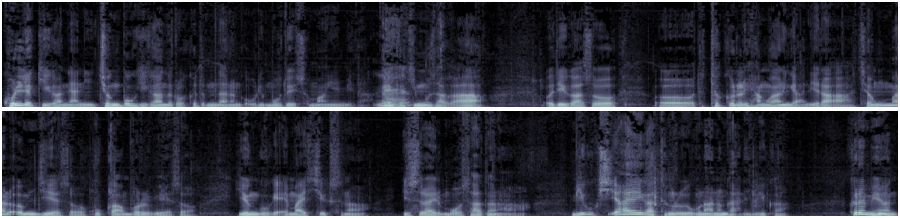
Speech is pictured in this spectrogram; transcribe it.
권력기관이 아닌 정보기관으로 거듭나는 거 우리 모두의 소망입니다. 그러니까 네. 기무사가 어디 가서 어, 특권을 향후하는 게 아니라 정말 엄지에서 국가 안보를 위해서 영국의 MI6나 이스라엘 모사드나 미국 CIA 같은 걸 원하는 거 아닙니까? 그러면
